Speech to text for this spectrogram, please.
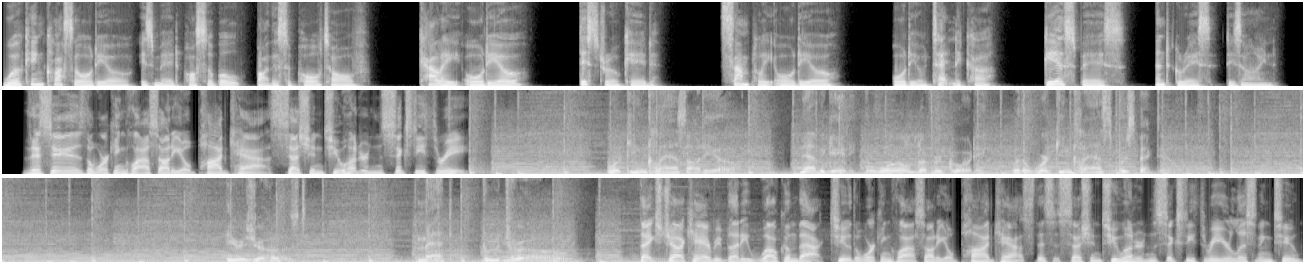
Working Class Audio is made possible by the support of Kali Audio, DistroKid, Sampley Audio, Audio Technica, Gearspace, and Grace Design. This is the Working Class Audio Podcast, session 263. Working Class Audio, navigating the world of recording with a working class perspective. Here's your host, Matt Boudreau. Thanks, Chuck. Hey, everybody. Welcome back to the Working Class Audio Podcast. This is session 263 you're listening to.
